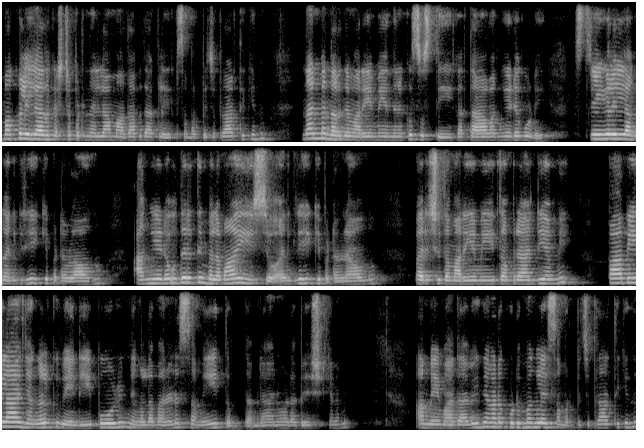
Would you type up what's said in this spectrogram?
മക്കളില്ലാതെ കഷ്ടപ്പെടുന്ന എല്ലാ മാതാപിതാക്കളെയും സമർപ്പിച്ച് പ്രാർത്ഥിക്കുന്നു. നന്മ നിറഞ്ഞ മറിയമേ നിനക്ക് സുസ്ഥി കർത്താവ് അങ്ങയുടെ കൂടെ സ്ത്രീകളിൽ അങ്ങ് അനുഗ്രഹിക്കപ്പെട്ടവളാവുന്നു. അങ്ങയുടെ ഉദരത്തിൻ ബലമായി ഈശോ അനുഗ്രഹിക്കപ്പെട്ടവനാവുന്നു. പരിശുദ്ധ മറിയമ്മേ തമ്പ്രാന്റെ അമ്മി പാപികളായ ഞങ്ങൾക്ക് വേണ്ടി ഇപ്പോഴും ഞങ്ങളുടെ മരണസമയത്തും തമ്പ്രാനോട് അപേക്ഷിക്കണമേ. അമ്മേ മാതാവേ ഞങ്ങളുടെ കുടുംബങ്ങളെ സമർപ്പിച്ച് പ്രാർത്ഥിക്കുന്നു.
